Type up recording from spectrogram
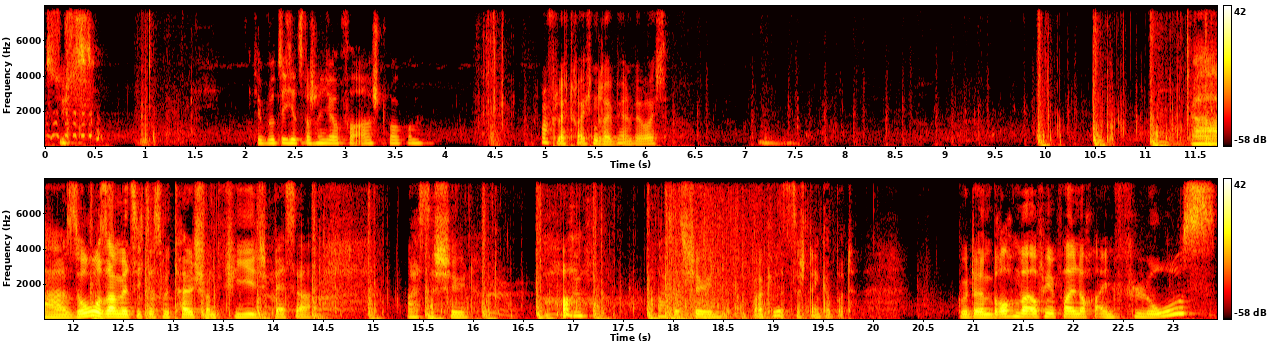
Süß. Der wird sich jetzt wahrscheinlich auch verarscht vorkommen. Aber vielleicht reichen drei Bären, wer weiß. Ah, so sammelt sich das Metall schon viel besser. Ah, ist das schön. Oh, oh, ist das schön. Okay, jetzt ist der Stein kaputt. Gut, dann brauchen wir auf jeden Fall noch ein Floß.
